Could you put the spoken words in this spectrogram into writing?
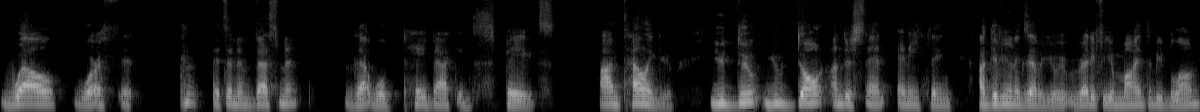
well worth it. It's an investment that will pay back in spades. I'm telling you, you do you don't understand anything. I'll give you an example. You ready for your mind to be blown?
